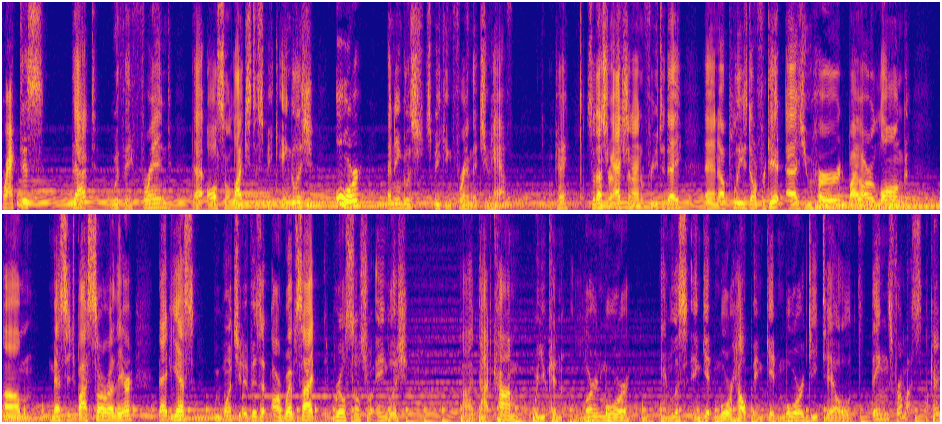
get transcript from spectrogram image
practice that with a friend that also likes to speak English or an English speaking friend that you have. Okay, so that's your action item for you today. And uh, please don't forget, as you heard by our long um, message by Sarah there, that yes, we want you to visit our website, uh, .com where you can learn more and listen and get more help and get more detailed things from us. Okay,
